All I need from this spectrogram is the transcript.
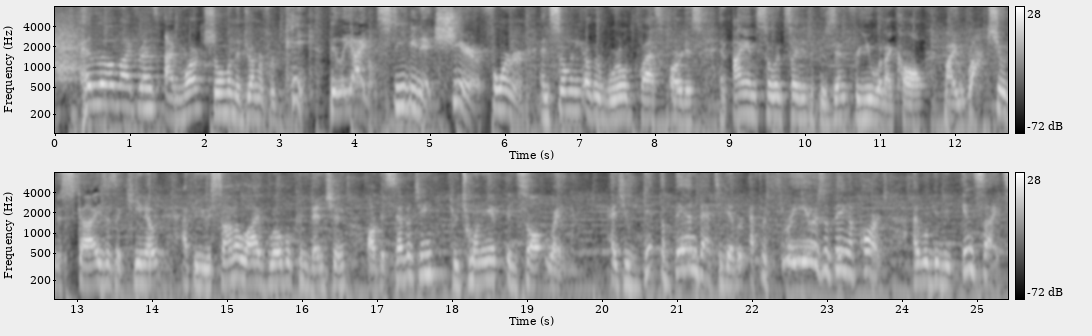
Hello, my friends. I'm Mark Schulman, the drummer for Pink, Billy Idol, Stevie Nicks, Cher, Foreigner, and so many other world-class artists. And I am so excited to present for you what I call my rock show disguised as a keynote at the USANA Live Global Convention, August 17th through 20th in Salt Lake. As you get the band back together after three years of being apart, I will give you insights,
